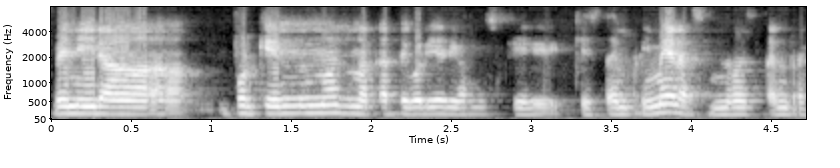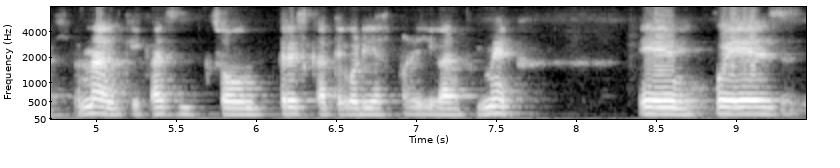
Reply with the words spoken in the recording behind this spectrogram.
venir a, porque no es una categoría, digamos, que, que, está en primera, sino está en regional, que casi son tres categorías para llegar a primera. Eh, pues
